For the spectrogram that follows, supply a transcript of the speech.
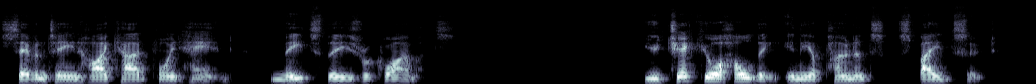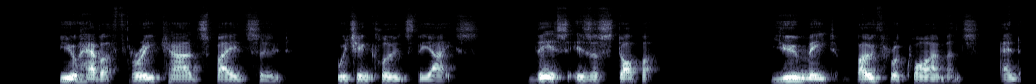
17 high card point hand meets these requirements. You check your holding in the opponent's spade suit. You have a three card spade suit, which includes the ace. This is a stopper. You meet both requirements and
